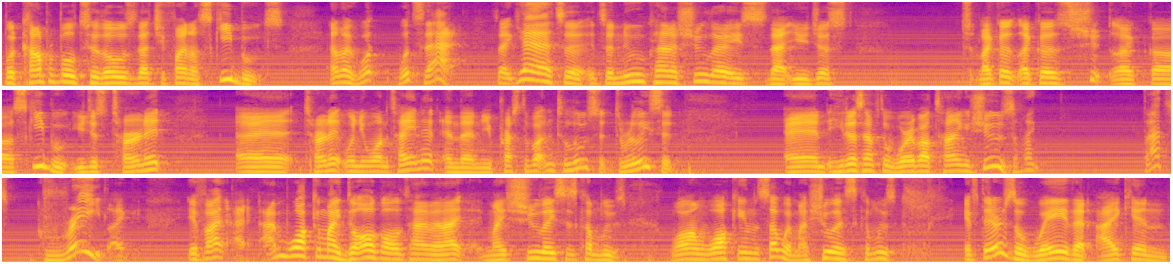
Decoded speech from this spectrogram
but comparable to those that you find on ski boots. And I'm like, what? What's that? It's like, yeah, it's a it's a new kind of shoelace that you just like a like a like a ski boot. You just turn it, uh, turn it when you want to tighten it, and then you press the button to loose it to release it. And he doesn't have to worry about tying his shoes. I'm like, that's great. Like if I, I I'm walking my dog all the time and I my shoelaces come loose while I'm walking in the subway, my shoelaces come loose. If there's a way that I can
